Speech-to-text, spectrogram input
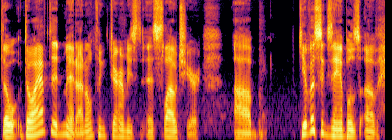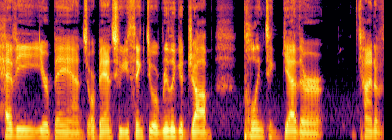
Though, though I have to admit, I don't think Jeremy's a slouch here. Uh, give us examples of heavier bands or bands who you think do a really good job pulling together kind of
